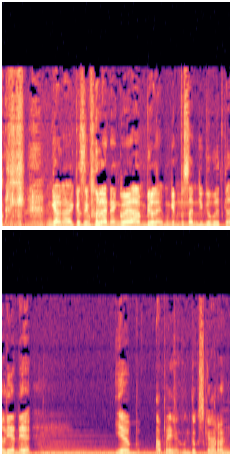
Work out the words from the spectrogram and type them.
enggak enggak. Kesimpulan yang gue ambil ya mungkin pesan juga buat kalian ya. Ya apa ya untuk sekarang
